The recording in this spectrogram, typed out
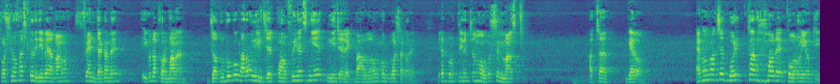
প্রশ্ন ফাঁস করে দিবে, আমার ফ্রেন্ড দেখাবে, এগুলো করবা না। যতটুকু পারো নিজের কনফিডেন্স নিয়ে নিজের বা আল্লাহর উপর ভরসা করে। এটা প্রত্যেকের জন্য অবশ্যই মাস্ট আচ্ছা গেল। এখন হচ্ছে পরীক্ষার হলে করণীয় কি?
